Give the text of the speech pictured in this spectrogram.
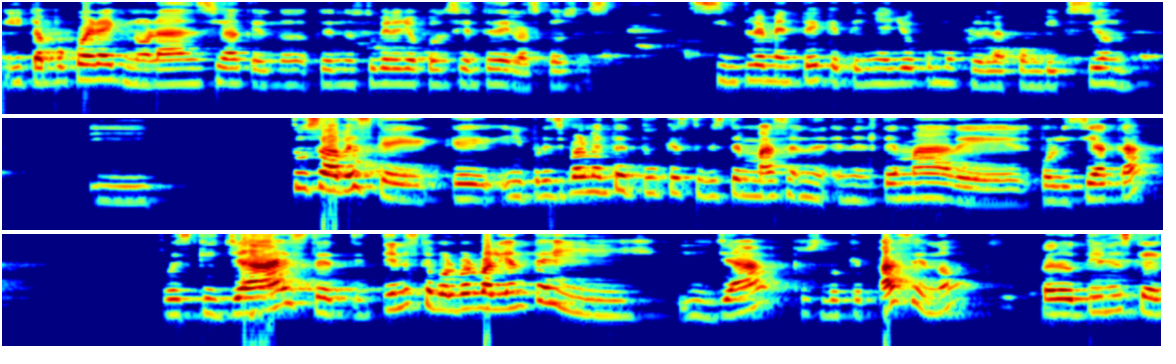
y tampoco era ignorancia, que no, que no estuviera yo consciente de las cosas, simplemente que tenía yo como que la convicción. Y tú sabes que, que y principalmente tú que estuviste más en, en el tema de policíaca, pues que ya este, tienes que volver valiente y, y ya, pues lo que pase, ¿no? Pero tienes que,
